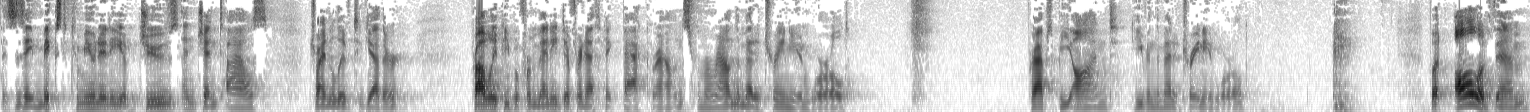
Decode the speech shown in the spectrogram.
this is a mixed community of Jews and Gentiles trying to live together. Probably people from many different ethnic backgrounds from around the Mediterranean world, perhaps beyond even the Mediterranean world. but all of them,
